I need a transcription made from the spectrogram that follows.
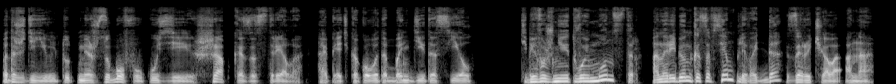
«Подожди, Юль, тут меж зубов у Кузи шапка застряла. Опять какого-то бандита съел». «Тебе важнее твой монстр? А на ребенка совсем плевать, да?» – зарычала она.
